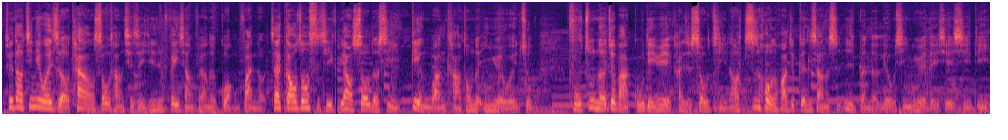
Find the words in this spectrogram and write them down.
所以到今天为止哦，太郎收藏其实已经是非常非常的广泛了。在高中时期要收的是以电玩、卡通的音乐为主，辅助呢就把古典乐也开始收集，然后之后的话就跟上的是日本的流行乐的一些 CD，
